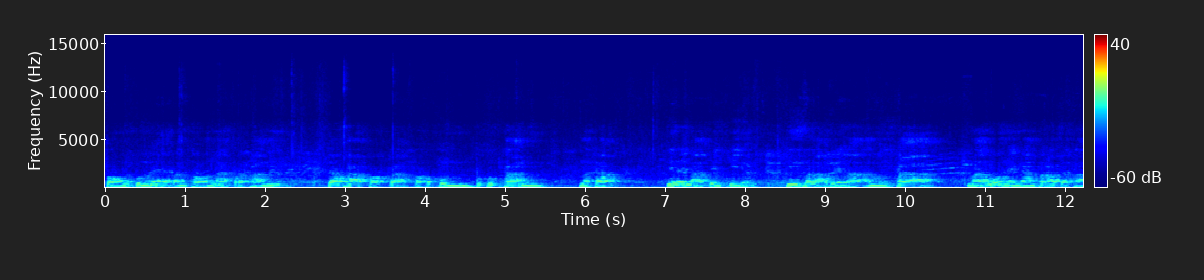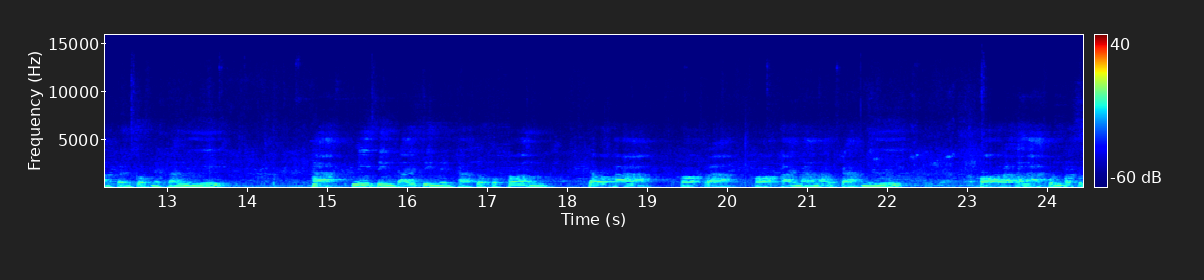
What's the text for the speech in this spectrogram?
ของคุณแม่บรรทรนาคประพันธ์ เจ้าภาพขอกราบขอบพระคุณทุกๆท่านนะครับ ที่ได้มาเป็นเกียรติที่สละเวลาอันมีค่ามาร่วมในงานพระราชทานเพลิงศพในครั้งนี้หากมีสิ่งใดสิ่งหนึ่งขาดตกบกพร่อง เจ้าภาพขอกราบขอภัยมาณโอกาสนี้ ขอรัตนาคุณพระศรี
